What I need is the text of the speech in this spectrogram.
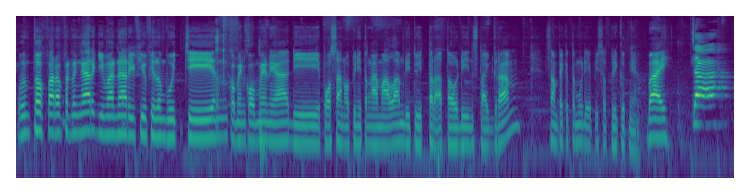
untuk para pendengar gimana review film bucin? Komen-komen ya di posan opini tengah malam di Twitter atau di Instagram. Sampai ketemu di episode berikutnya. Bye. Dah.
